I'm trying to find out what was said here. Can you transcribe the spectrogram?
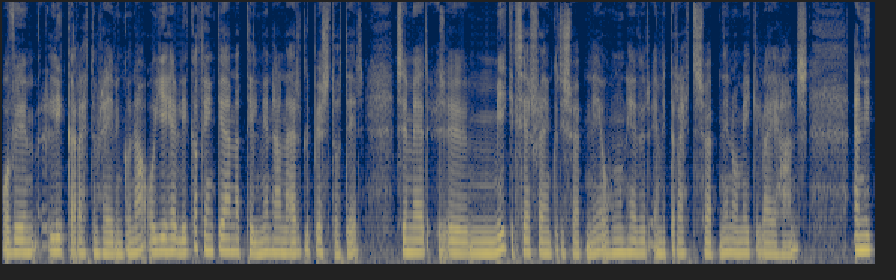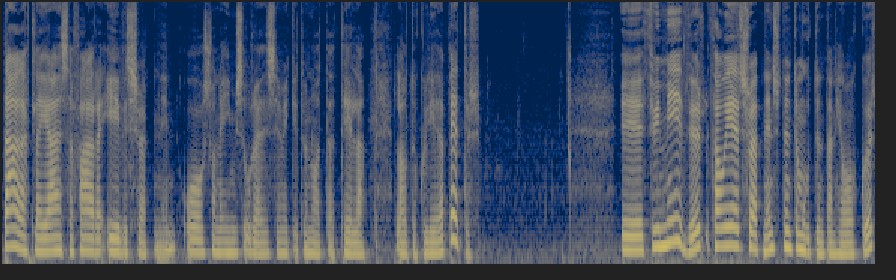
og við hefum líka rætt um hreyfinguna og ég hef líka fengið hana til mín, hana Erlu Bjöstóttir sem er mikil sérfræðingur í svefni og hún hefur emitt rætt svefnin og mikilvægi hans En í dag ætla ég aðeins að fara yfir svefnin og svona ímis úræði sem við getum nota til að láta okkur liða betur. E, því miður þá er svefnin stundum út undan hjá okkur.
